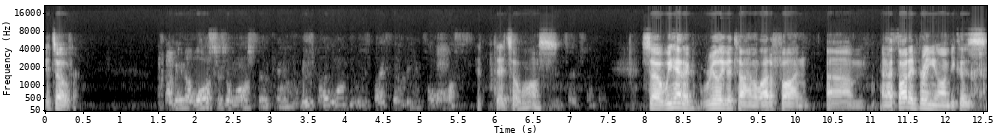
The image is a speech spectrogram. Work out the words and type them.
it's over. I mean, a loss is a loss, though, Ken. You lose by one, you lose by 30. It's a loss. It, it's a loss. It's that simple. So we had a really good time, a lot of fun, um, and I thought I'd bring you on because,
